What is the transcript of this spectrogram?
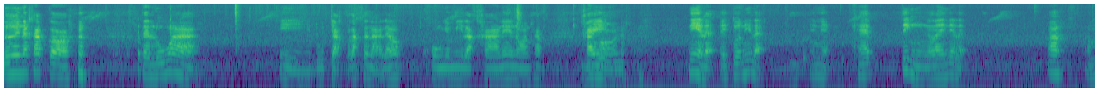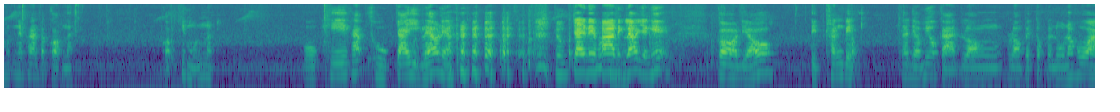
เลยนะครับ ก็ แต่รู้ว่า นี่ดูจากลักษณะแล้วคงจะมีราคาแน่นอนครับ ใคร ยี่ห้อมันน่ะนี่แหละ ไอตัวนี้แหละไอเนี่ยแคสติ้งอะไรเนี่ยแหละ อะเอาในพานประกอบหน่อยประกอบที่หมุนหน่อยโอเคครับ ถูกใจอีกแล้วเนี่ย ถูกใจในพานอีกแล้วอย่างนี้ ก็เดี๋ยวติดคันเบ็ด แล้วเดี๋ยวมีโอกาสลองลองไปตกกันดูนะเพราะว่า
